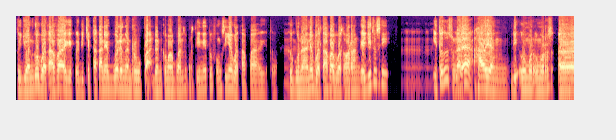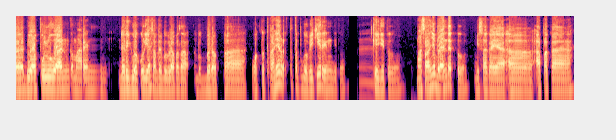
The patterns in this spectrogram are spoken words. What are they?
tujuan gue buat apa gitu diciptakannya gue dengan rupa dan kemampuan seperti ini tuh fungsinya buat apa gitu Hmm. kegunaannya buat apa buat orang kayak gitu sih Hmm. itu tuh sebenarnya hal yang di umur-umur eh, 20-an kemarin dari gua kuliah sampai beberapa beberapa waktu terakhir tetap gue pikirin gitu Hmm. kayak gitu masalahnya berentet tuh bisa kayak eh, apakah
